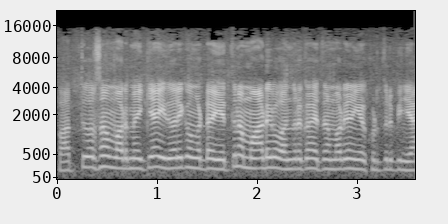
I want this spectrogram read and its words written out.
பத்து வருஷம் மாடு மேய்க்க இது வரைக்கும் உங்கள்கிட்ட எத்தனை மாடுகள் வந்திருக்கோம் எத்தனை மாடுகள் நீங்கள் கொடுத்துருப்பீங்க?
